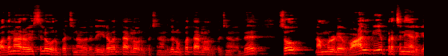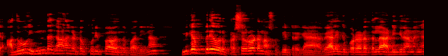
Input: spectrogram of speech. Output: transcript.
பதினாறு வயசில் ஒரு பிரச்சனை வருது இருபத்தாறில் ஒரு பிரச்சனை வருது முப்பத்தாறில் ஒரு பிரச்சனை வருது. ஸோ நம்மளுடைய வாழ்க்கையே பிரச்சனையாக இருக்குது. அதுவும் இந்த காலகட்டம் குறிப்பாக வந்து பார்த்திங்கன்னா மிகப்பெரிய ஒரு ப்ரெஷரோடு நான் சுற்றிட்டு இருக்கேன். வேலைக்கு போகிற இடத்துல அடிக்கிறானுங்க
